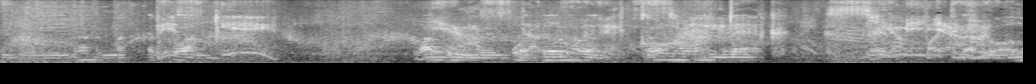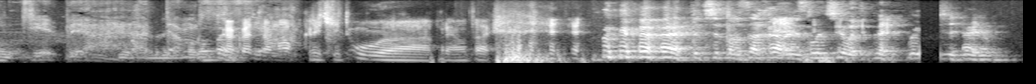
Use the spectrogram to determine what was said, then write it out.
не надо, мастер-план. Пески не остановят Я подвел тебя. Какой-то моб кричит, уа, прям так. Это что там в Захарове случилось, блядь, выезжаем.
